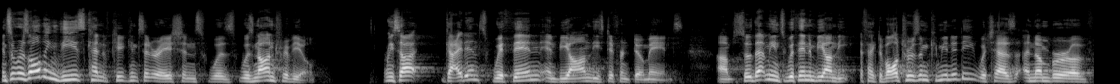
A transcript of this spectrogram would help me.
And so resolving these kind of key considerations was, was non-trivial. We sought guidance within and beyond these different domains. Um, so that means within and beyond the effective altruism community, which has a number of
